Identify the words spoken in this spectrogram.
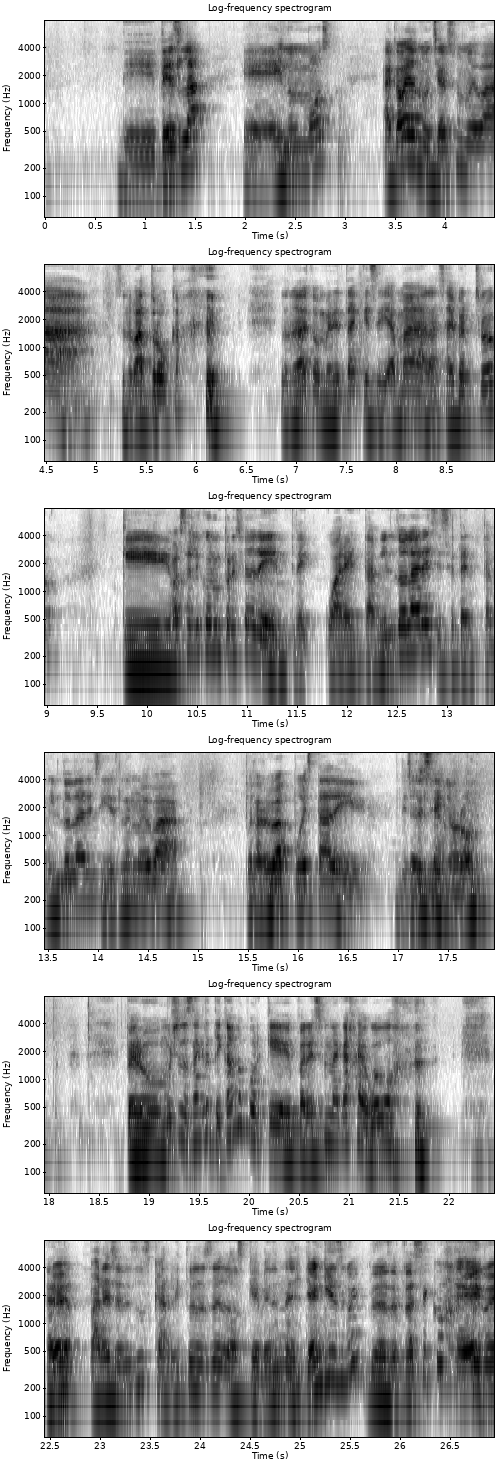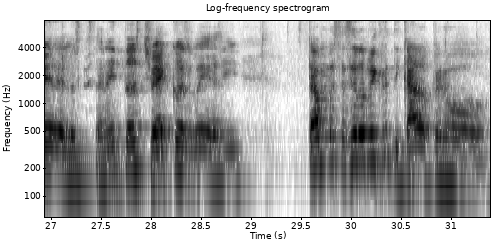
de Tesla, eh, Elon Musk, acaba de anunciar su nueva, su nueva troca, la nueva camioneta que se llama la Cybertruck, que va a salir con un precio de entre 40 mil dólares y 70 mil dólares y es la nueva, pues la nueva apuesta de, de este Tesla. señorón. Pero muchos lo están criticando porque parece una caja de huevo. Parece de esos carritos de los que venden en el tianguis, güey. ¿De los de plástico? Eh, güey, de los que están ahí todos chuecos, güey, así. Está, está siendo muy criticado, pero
